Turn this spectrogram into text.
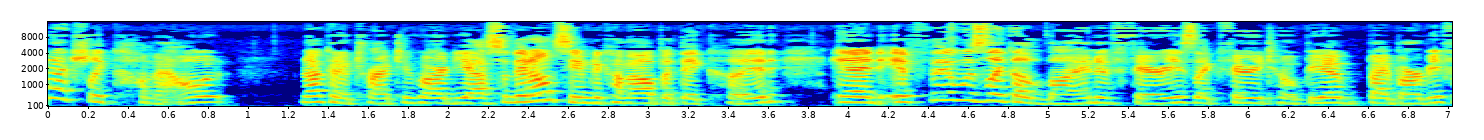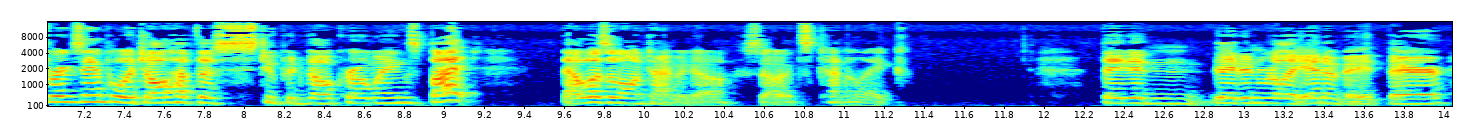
might actually come out. I'm not gonna try too hard. Yeah, so they don't seem to come out, but they could. And if it was like a line of fairies, like Fairytopia by Barbie, for example, which all have those stupid Velcro wings, but that was a long time ago, so it's kind of like they didn't they didn't really innovate there.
